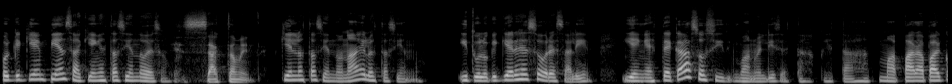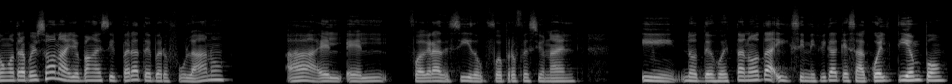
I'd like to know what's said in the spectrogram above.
Porque ¿quién piensa quién está haciendo eso? Exactamente. ¿Quién lo está haciendo? Nadie lo está haciendo. Y tú lo que quieres es sobresalir. Y en este caso, si Manuel dice, estás, estás ma- par a par con otra persona, ellos van a decir, espérate, pero fulano, ah, él, él fue agradecido, fue profesional y nos dejó esta nota y significa que sacó el tiempo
